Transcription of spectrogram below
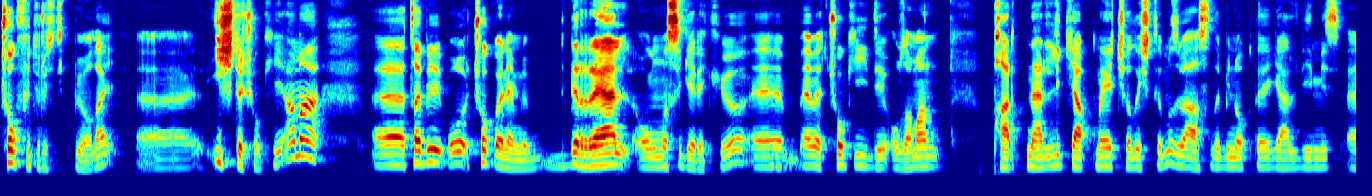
çok fütüristik bir olay. Ee, iş de çok iyi ama e, tabii o çok önemli. Bir de real olması gerekiyor. Ee, evet çok iyiydi. O zaman partnerlik yapmaya çalıştığımız ve aslında bir noktaya geldiğimiz e,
